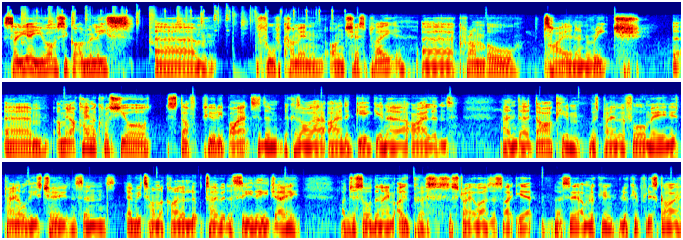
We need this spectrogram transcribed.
so yeah, you've obviously got a release um, forthcoming on Chestplate, uh, Crumble, Titan, and Reach. Um, I mean, I came across your stuff purely by accident because I, I had a gig in uh, Ireland. And uh, was playing before me, and he was playing all these tunes. And every time I kind of looked over at the CDJ, I just saw the name Opus, so straight away I was just like, "Yep, that's it. I'm looking looking for this guy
